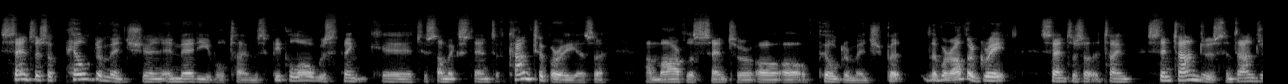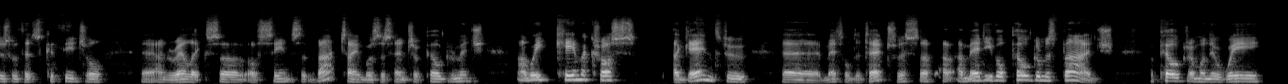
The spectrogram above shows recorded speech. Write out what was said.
centres of pilgrimage in, in, medieval times, people always think uh, to some extent of Canterbury as a, a marvellous centre of, of, pilgrimage. But there were other great centres at the time. St Andrews, St Andrews with its cathedral uh, and relics of, of saints at that time was a centre of pilgrimage. And we came across, again through uh, metal detectorists, a, a, medieval pilgrim's badge, a pilgrim on their way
